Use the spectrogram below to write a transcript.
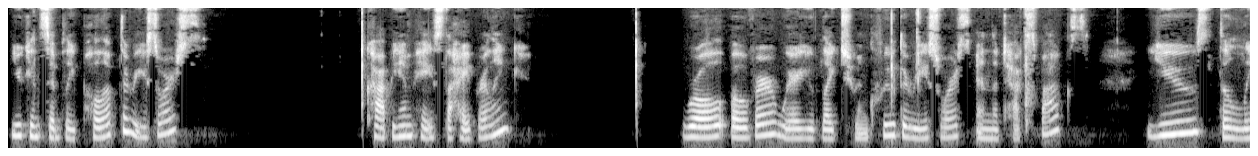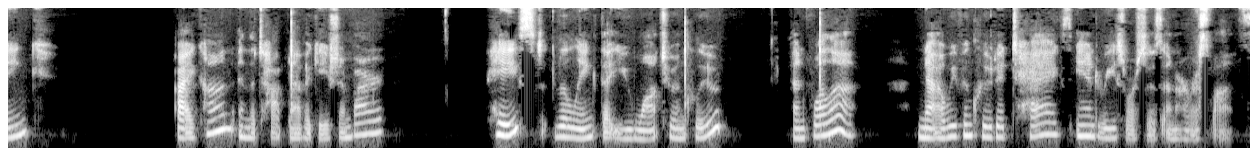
You can simply pull up the resource, copy and paste the hyperlink, roll over where you'd like to include the resource in the text box, use the link icon in the top navigation bar, paste the link that you want to include, and voila! Now we've included tags and resources in our response.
